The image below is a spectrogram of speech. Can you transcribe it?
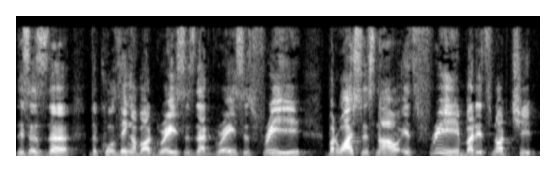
This is the, the cool thing about grace is that grace is free, but watch this now. It's free, but it's not cheap.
